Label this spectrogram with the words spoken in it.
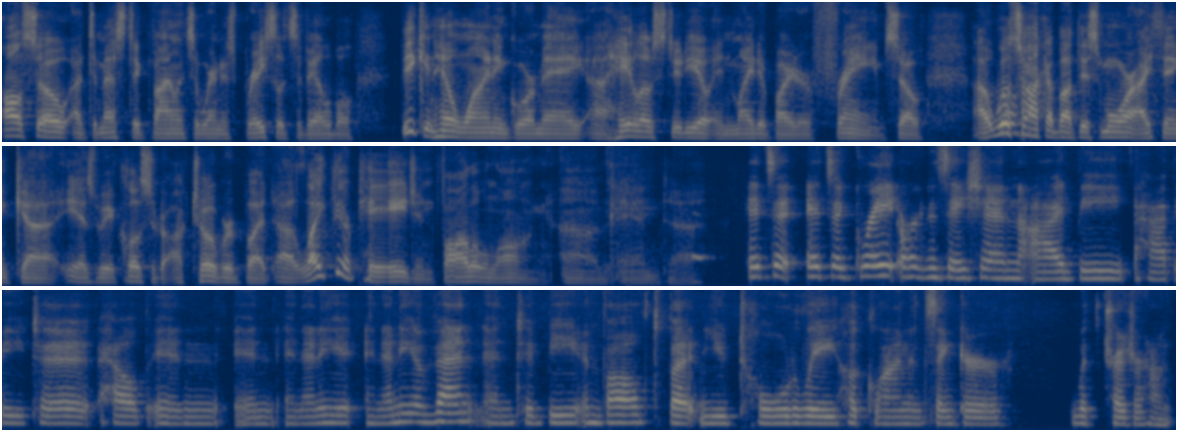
also a domestic violence awareness bracelets available. Beacon Hill Wine and Gourmet, uh, Halo Studio, and Mitre Biter Frame. So uh, we'll talk about this more, I think, uh, as we get closer to October. But uh, like their page and follow along. Um, and uh, It's a it's a great organization. I'd be happy to help in in in any in any event and to be involved. But you totally hook, line, and sinker with treasure hunt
